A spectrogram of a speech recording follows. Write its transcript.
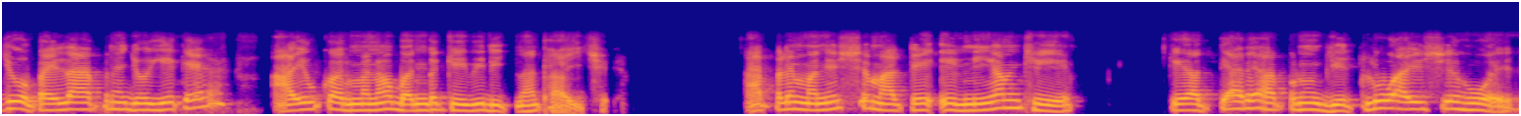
જો પહેલા આપણે જોઈએ કે આયુ કર્મનો બંધ કેવી રીતના થાય છે? આપણે મનુષ્ય માટે એ નિયમ છે કે અત્યારે આપણું જેટલું આયુષ્ય હોય,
